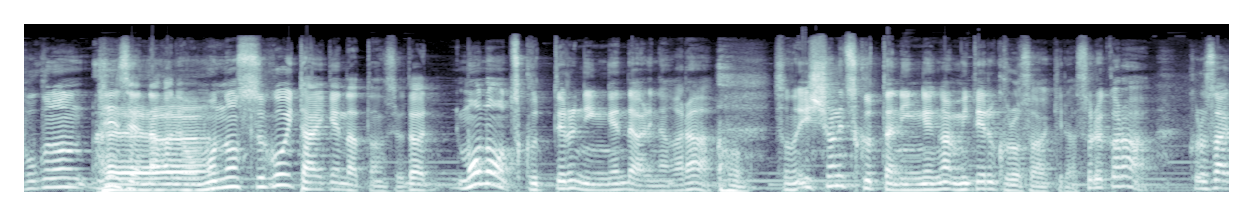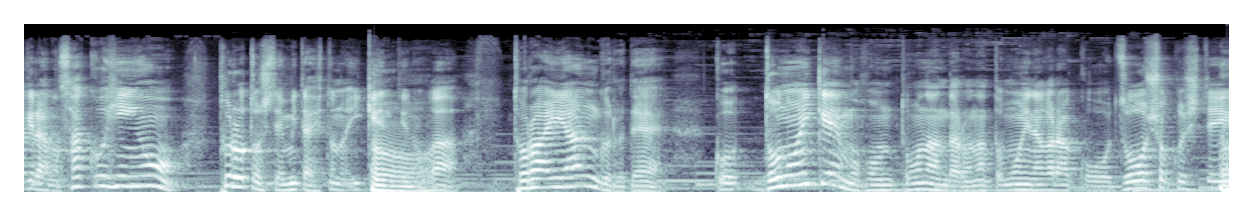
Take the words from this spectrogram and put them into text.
僕の人生の中でもものすごい体験だったんですよ。だから物を作ってる人間でありながら、その一緒に作った人間が見てる黒澤明。それから黒澤明の作品をプロとして見た人の意見っていうのが、トライアングルでこうどの意見も本当なんだろうなと思いながらこう増殖していく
